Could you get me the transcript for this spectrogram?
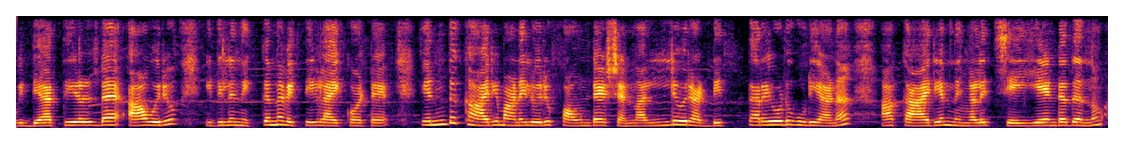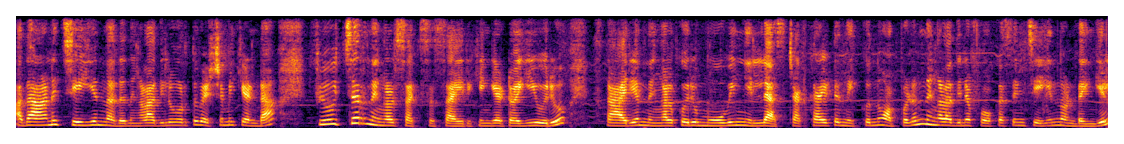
വിദ്യാർത്ഥികളുടെ ആ ഒരു ഇതിൽ നിൽക്കുന്ന വ്യക്തികളായിക്കോട്ടെ എന്ത് കാര്യമാണെങ്കിലും ഒരു ഫൗണ്ടേഷൻ നല്ലൊരു അടിത്തറയോട് കൂടിയാണ് ആ കാര്യം നിങ്ങൾ ചെയ്യേണ്ടതെന്നും അതാണ് ചെയ്യുന്നത്. നിങ്ങൾ അതിലോർത്ത് വിഷമിക്കേണ്ട. ഫ്യൂച്ചർ നിങ്ങൾ സക്സസ് ആയിരിക്കും കേട്ടോ. ഈ ഒരു കാര്യം നിങ്ങൾക്കൊരു മൂവിങ് ഇല്ല. സ്റ്റക്കായിട്ട് നിൽക്കുന്നു. അപ്പോഴും നിങ്ങൾ അതിനെ ഫോക്കസിങ് ചെയ്യുന്നുണ്ടെങ്കിൽ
